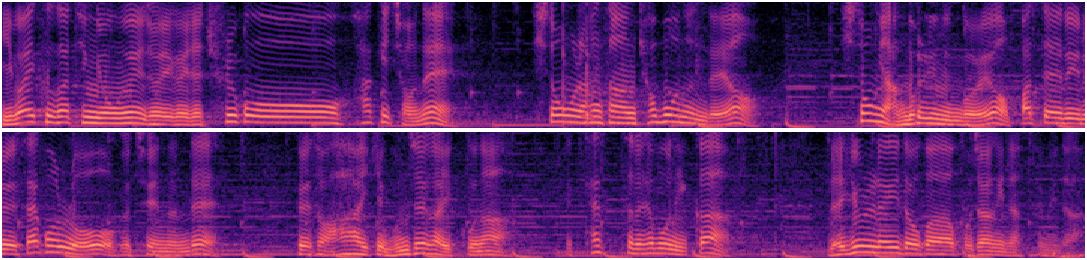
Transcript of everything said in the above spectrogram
이 바이크 같은 경우에 저희가 이제 출고하기 전에 시동을 항상 켜보는데요. 시동이 안 걸리는 거예요. 배터리를 새 걸로 교체했는데 그래서 아 이게 문제가 있구나 테스트를 해보니까 레귤레이더가 고장이 났습니다.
